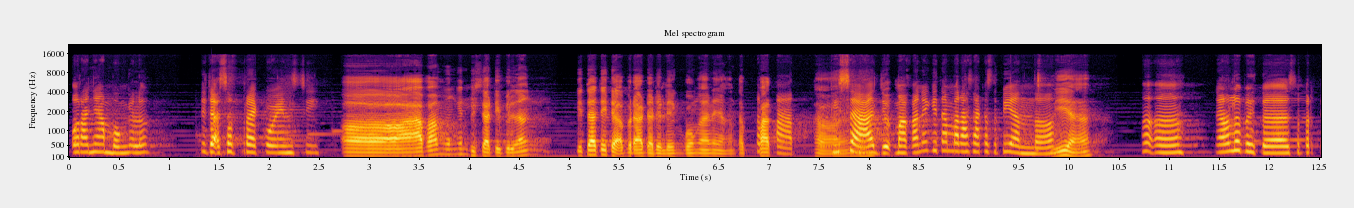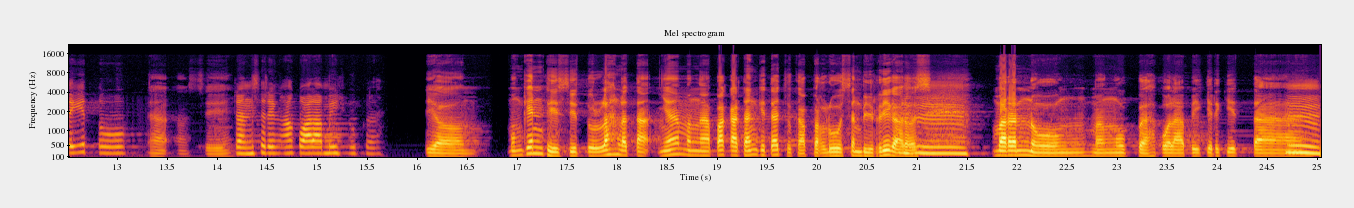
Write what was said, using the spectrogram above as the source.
orang nyambung loh. Tidak sefrekuensi Eh, apa mungkin bisa dibilang kita tidak berada di lingkungan yang tepat tepat. Oh, Bisa, Juk. Makanya kita merasa kesepian toh. iya Heeh. Nah, lebih ke seperti itu ya sih dan sering aku alami juga. ya mungkin di situlah letaknya mengapa kadang kita juga perlu sendiri kak Ros. Mm-mm. merenung, mengubah pola pikir kita, Hmm.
